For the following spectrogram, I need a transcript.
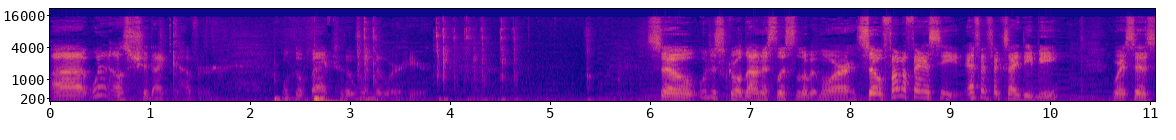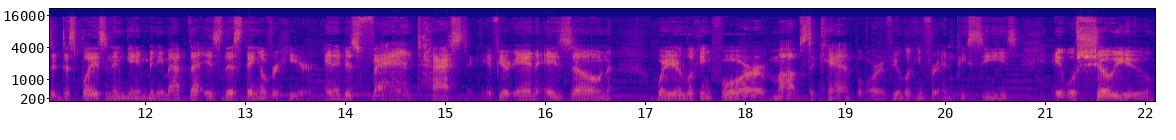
Uh, what else should I cover? we'll go back to the window we're here. So we'll just scroll down this list a little bit more. So Final Fantasy FFXIDB, where it says it displays an in-game minimap, that is this thing over here, and it is fantastic. If you're in a zone where you're looking for mobs to camp, or if you're looking for NPCs, it will show you,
